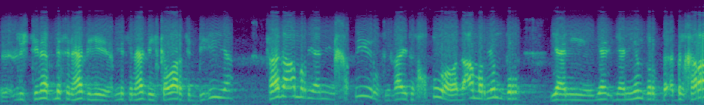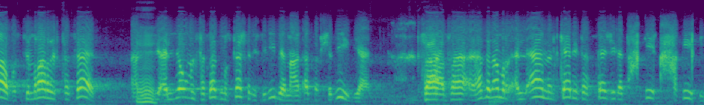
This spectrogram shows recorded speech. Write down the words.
لاجتناب مثل هذه مثل هذه الكوارث البيئية؟ فهذا أمر يعني خطير وفي غاية الخطورة وهذا أمر ينظر يعني يعني ينظر بالخراب واستمرار الفساد. اليوم الفساد مستشري في ليبيا مع الأسف الشديد يعني. فهذا الأمر الآن الكارثة تحتاج إلى تحقيق حقيقي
